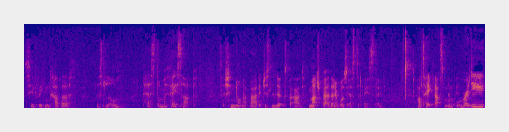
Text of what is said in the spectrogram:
See if we can cover this little pest on my face up. It's actually not that bad, it just looks bad. Much better than it was yesterday, so I'll take that small I'm already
